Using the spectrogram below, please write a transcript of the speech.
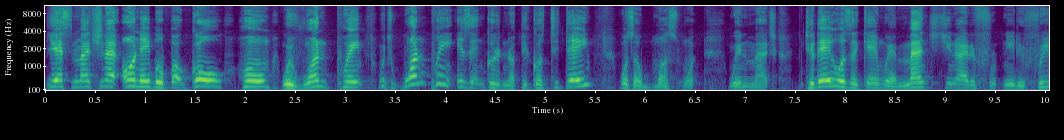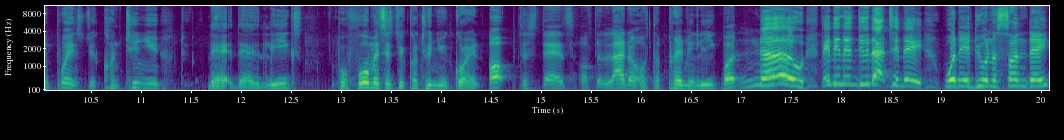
Yes, Manchester United unable, but go home with one point, which one point isn't good enough because today was a must-win match. Today was a game where Manchester United needed three points to continue their their leagues performances to continue going up the stairs of the ladder of the Premier League. But no, they didn't do that today. What they do on a Sunday,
